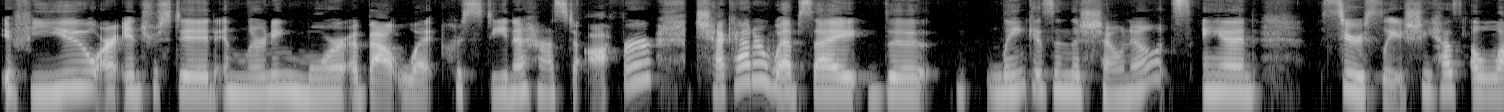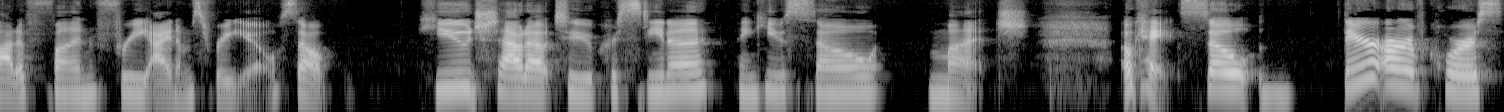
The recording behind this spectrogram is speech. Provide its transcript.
if you are interested in learning more about what Kristina has to offer, check out her website. The link is in the show notes. And seriously, she has a lot of fun free items for you. So Huge shout out to Kristina. Thank you so much. Okay, so there are, of course,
